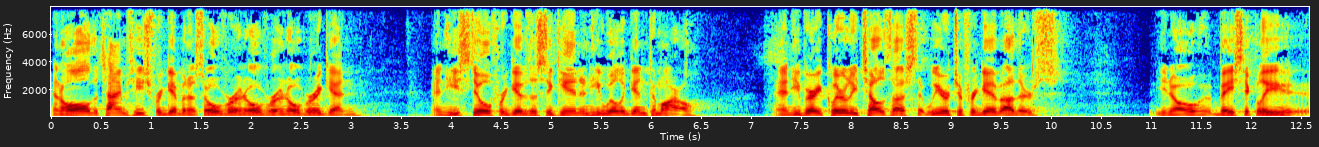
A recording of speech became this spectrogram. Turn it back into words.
and all the times He's forgiven us over and over and over again, and He still forgives us again, and He will again tomorrow. And He very clearly tells us that we are to forgive others, you know, basically uh,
